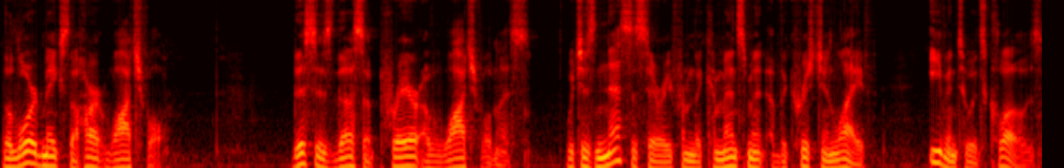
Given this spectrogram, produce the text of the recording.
the Lord makes the heart watchful. This is thus a prayer of watchfulness, which is necessary from the commencement of the Christian life even to its close.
